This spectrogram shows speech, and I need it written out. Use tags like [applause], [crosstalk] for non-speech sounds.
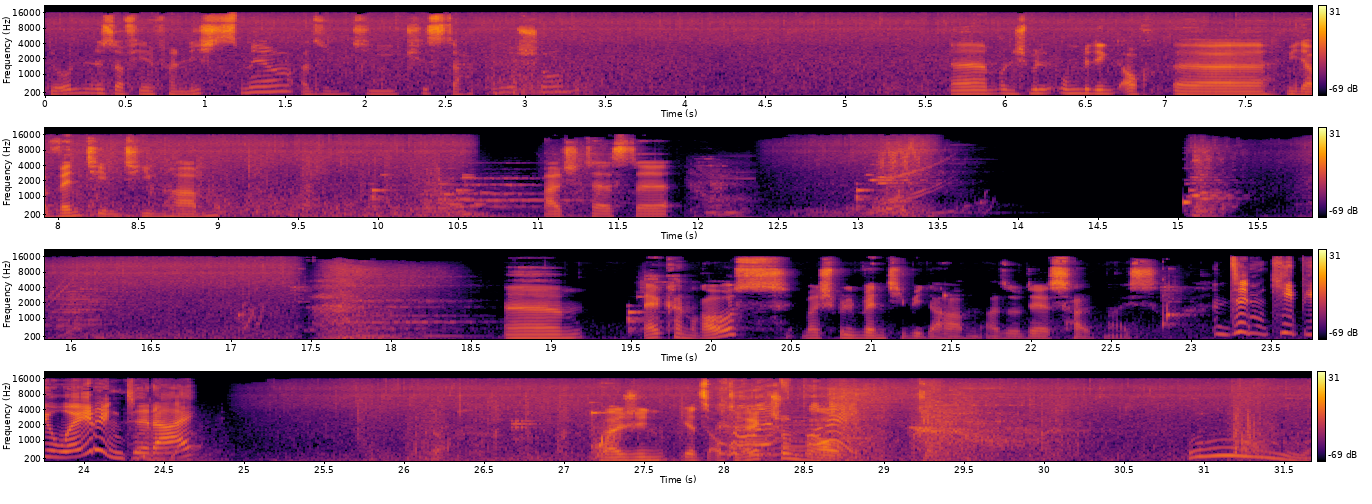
Hier unten ist auf jeden Fall nichts mehr. Also die Kiste hatten wir schon. Ähm, und ich will unbedingt auch äh, wieder Venti im Team haben. Falsche Taste. Ähm, er kann raus, weil ich will Venti wieder haben. Also der ist halt nice. Didn't keep you waiting, did I? Weil ich ihn jetzt auch direkt schon brauche. Uh.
